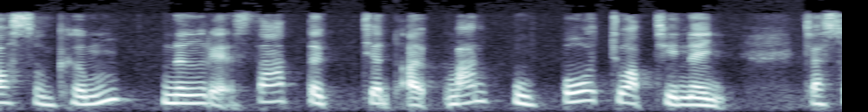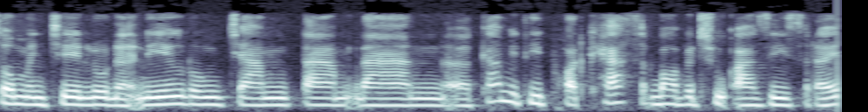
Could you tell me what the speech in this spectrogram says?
អស់សង្ឃឹមនិងរក្សាទឹកចិត្តឲ្យបានពុះពោជាប់ជានិច្ចចាសសូមអញ្ជើញលោកអ្នកនាងរងចាំតាមដានកម្មវិធី podcast របស់ Vithu Azizi សេរី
